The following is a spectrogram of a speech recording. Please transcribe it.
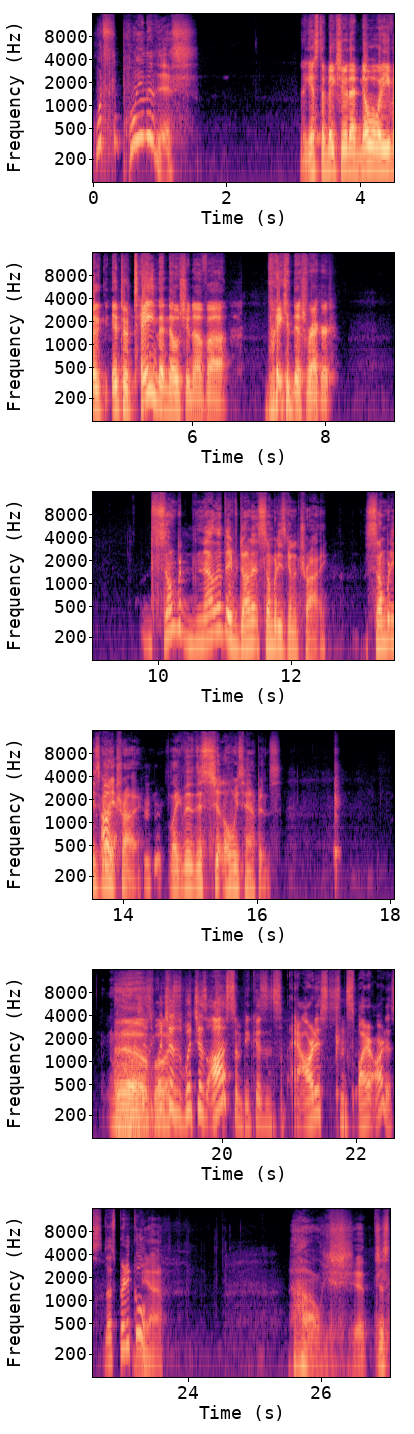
What's the point of this? I guess to make sure that no one would even entertain the notion of uh breaking this record. Somebody now that they've done it, somebody's gonna try. Somebody's gonna yeah. try. Like th- this shit always happens. Oh, which, is, which is which is awesome because it's, artists inspire artists. That's pretty cool. Yeah. Holy shit! Just,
